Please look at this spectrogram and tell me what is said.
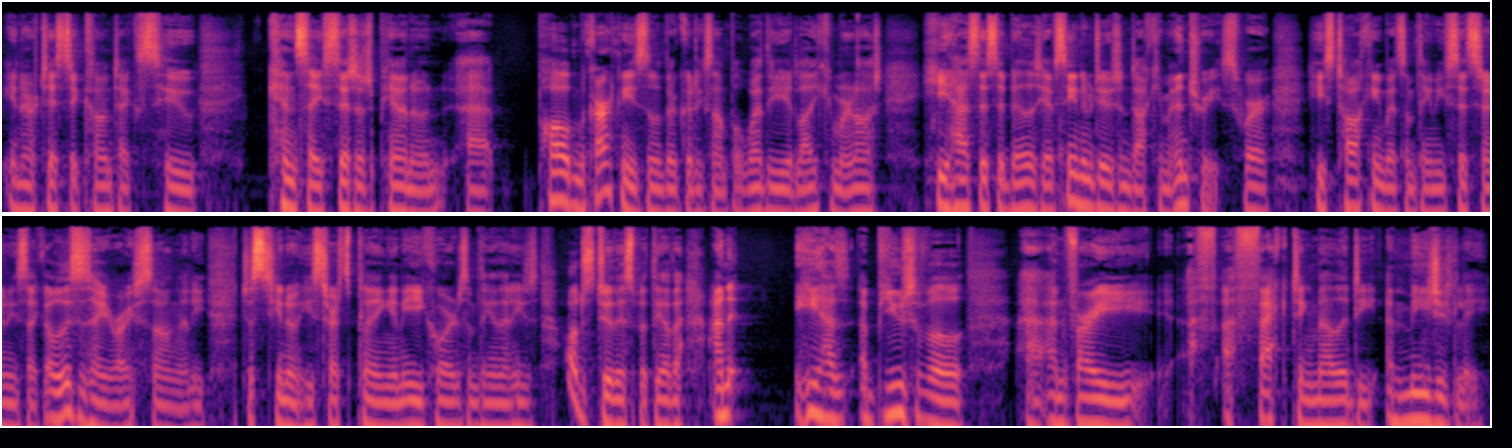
in artistic contexts who can say sit at a piano. And uh, Paul McCartney is another good example. Whether you like him or not, he has this ability. I've seen him do it in documentaries where he's talking about something and he sits down. and He's like, "Oh, this is how you write a song," and he just you know he starts playing an E chord or something, and then he's, "I'll just do this with the other," and he has a beautiful uh, and very aff- affecting melody immediately.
